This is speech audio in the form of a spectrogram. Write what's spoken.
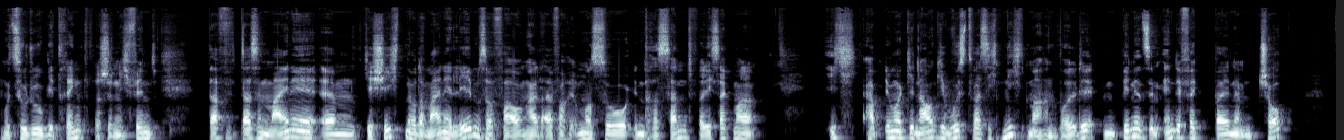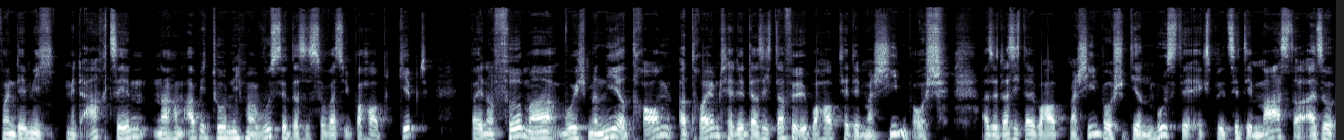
wozu du gedrängt wirst. Und ich finde, da, sind meine ähm, Geschichten oder meine Lebenserfahrung halt einfach immer so interessant, weil ich sag mal, ich habe immer genau gewusst, was ich nicht machen wollte und bin jetzt im Endeffekt bei einem Job, von dem ich mit 18 nach dem Abitur nicht mal wusste, dass es sowas überhaupt gibt, bei einer Firma, wo ich mir nie ertraum, erträumt hätte, dass ich dafür überhaupt hätte Maschinenbau, also dass ich da überhaupt Maschinenbau studieren musste, explizit im Master. Also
